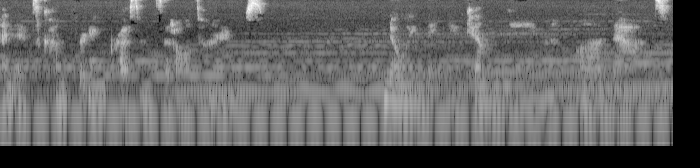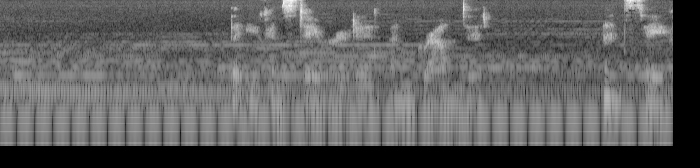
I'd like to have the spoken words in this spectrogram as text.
and its comforting presence at all times, knowing that you can lean on that that you can stay rooted and grounded and safe.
